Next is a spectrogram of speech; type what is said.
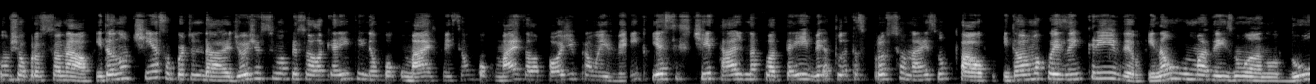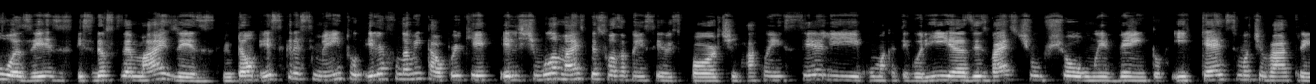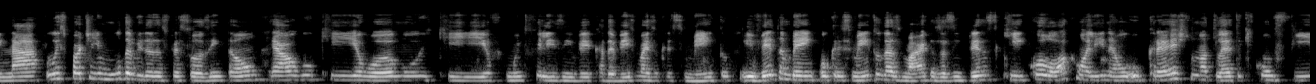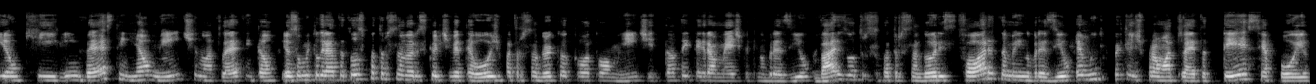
um show profissional, então não tinha essa oportunidade. Hoje, se uma pessoa ela quer entender um pouco mais, conhecer um pouco mais, ela pode ir para um evento e assistir, tá ali na plateia e ver atletas profissionais no palco. Então é uma coisa incrível. E não uma vez no ano, duas vezes, e se Deus quiser mais vezes. Então, esse crescimento, ele é fundamental, porque ele estimula mais pessoas a conhecer o esporte, a conhecer ali uma categoria, às vezes vai assistir um show, um evento e quer se motivar a treinar. O esporte, ele muda a vida das pessoas. Então, é algo que eu amo e que eu fico muito feliz em ver cada vez mais o crescimento e ver também o crescimento das marcas, das empresas que colocam ali, né, o crédito no atleta, que confiam, que investem realmente no atleta. Então, eu sou muito grata a todos os patrocinadores que eu tive até hoje, patrocinador que eu tô atualmente, tanto a Integral Médica aqui no Brasil, vários outros patrocinadores fora também no Brasil. É muito importante para um atleta ter esse apoio,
